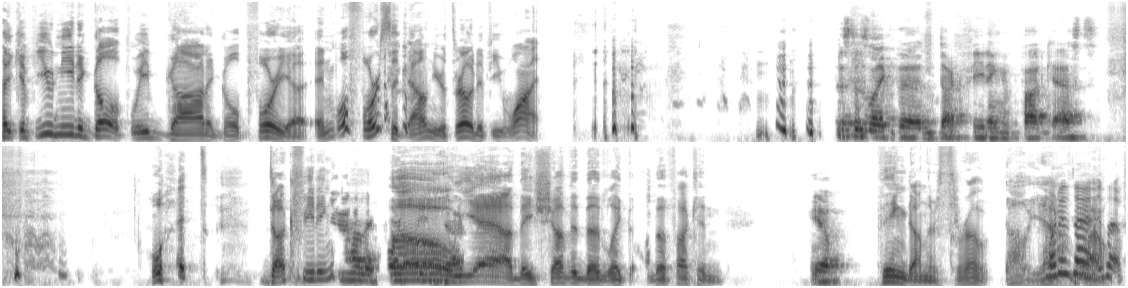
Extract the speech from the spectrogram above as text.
like if you need a gulp, we've got a gulp for you, and we'll force it down your throat if you want. This is like the duck feeding of podcasts. What? Duck feeding? You know how they force feed Oh yeah, they shove it the like the fucking Yep. thing down their throat. Oh yeah. what is that? Is wow. that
